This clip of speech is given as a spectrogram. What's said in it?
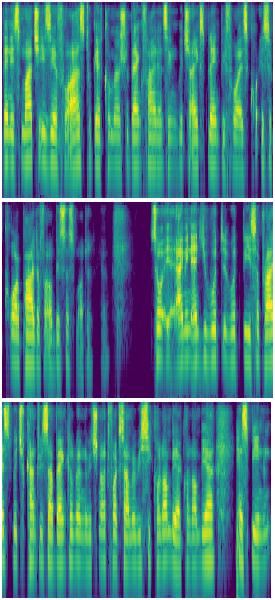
then it's much easier for us to get commercial bank financing, which I explained before is, is a core part of our business model. Yeah. So I mean, and you would would be surprised which countries are bankable and which not. For example, we see Colombia. Colombia has been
